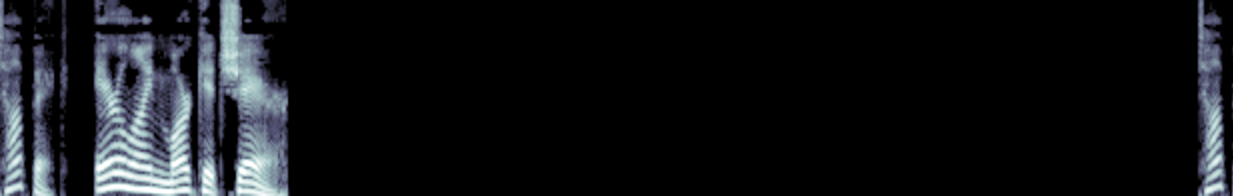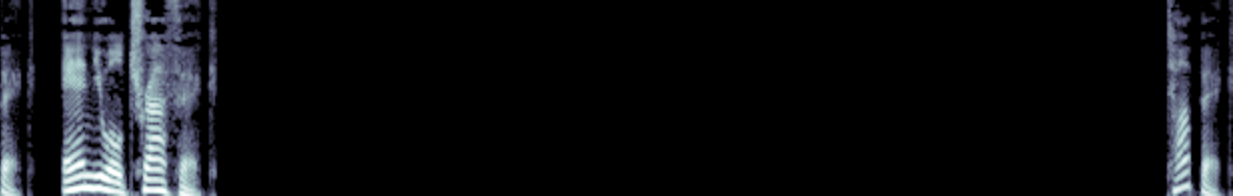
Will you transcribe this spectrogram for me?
Topic: Airline market share. Topic: Annual traffic. Topic:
